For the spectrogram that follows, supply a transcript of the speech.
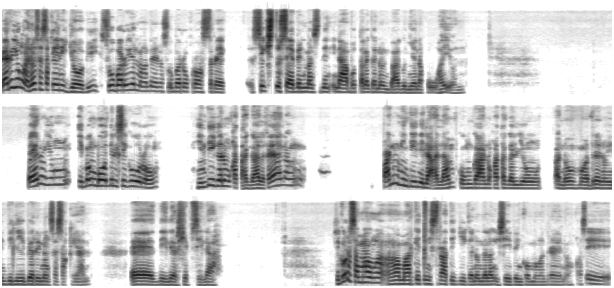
Pero yung ano, sasakyan ni Joby, Subaru yun, mga dreno, Subaru Crosstrek. 6 to 7 months din inabot talaga noon bago niya nakuha yun. Pero yung ibang model siguro, hindi ganun katagal. Kaya lang, paano hindi nila alam kung gaano katagal yung ano, mga dreno, yung delivery ng sasakyan? Eh, dealership sila. Siguro somehow nga, ah, marketing strategy, ganun na lang isipin ko mga dreno. Kasi,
